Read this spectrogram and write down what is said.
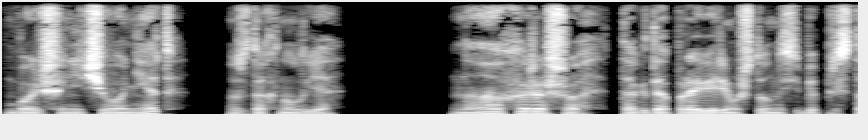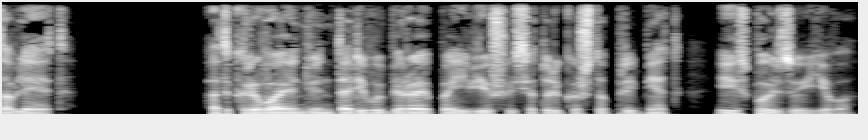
«Больше ничего нет?» – вздохнул я. «Ну, хорошо, тогда проверим, что он из себя представляет». Открываю инвентарь, выбирая появившийся только что предмет и использую его.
